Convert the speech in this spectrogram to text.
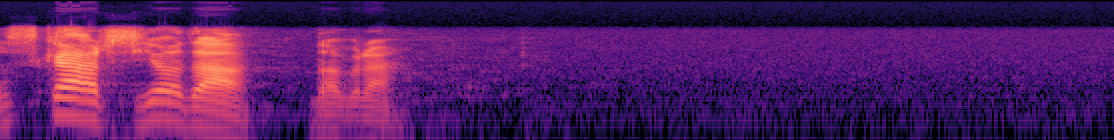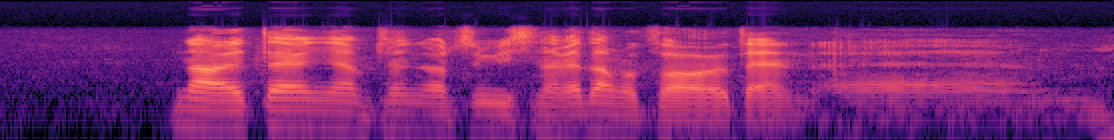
No skacz, Joda! Dobra. No i ten, ten oczywiście, no wiadomo co, ten... em,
